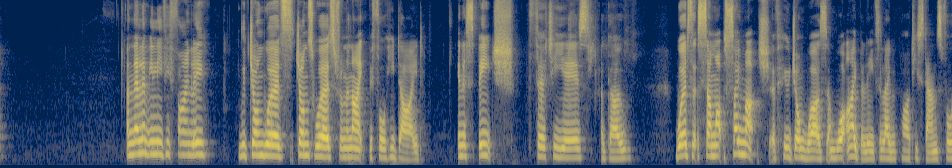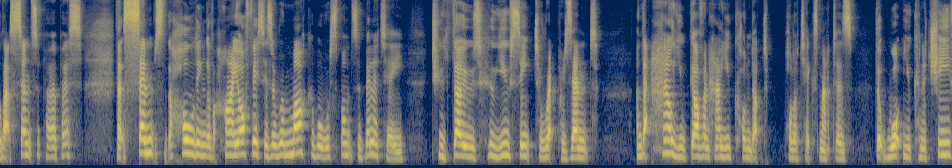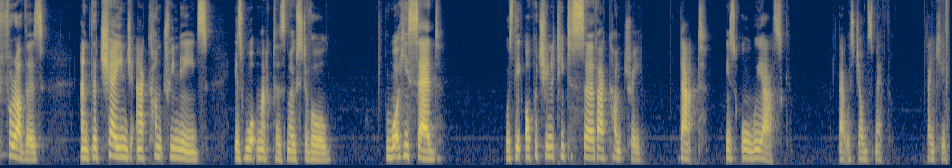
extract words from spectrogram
And then let me leave you finally with John words, John's words from the night before he died in a speech 30 years ago. Words that sum up so much of who John was and what I believe the Labour Party stands for that sense of purpose, that sense that the holding of high office is a remarkable responsibility to those who you seek to represent and that how you govern, how you conduct politics matters, that what you can achieve for others and the change our country needs is what matters most of all. And what he said was the opportunity to serve our country. That is all we ask. That was John Smith. Thank you.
